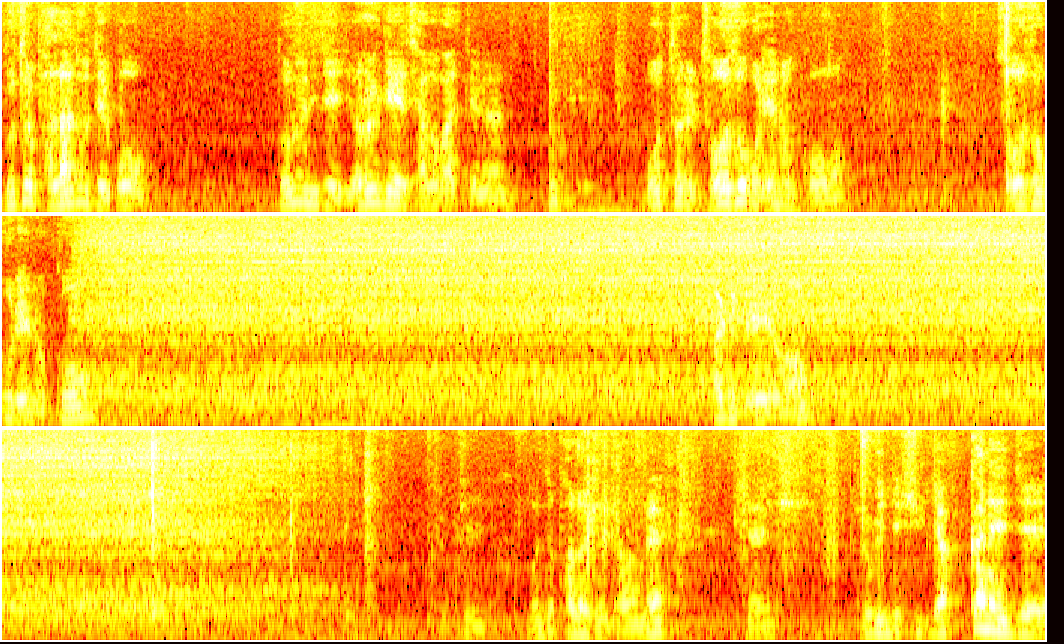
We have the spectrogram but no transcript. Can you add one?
노트를 발라도 되고 또는 이제 여러 개 작업할 때는 모터를 저속을 해놓고 저속을 해놓고 하기도 해요. 이렇게 먼저 발라진 다음에 네, 여기 이제 휘- 약간의 이제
